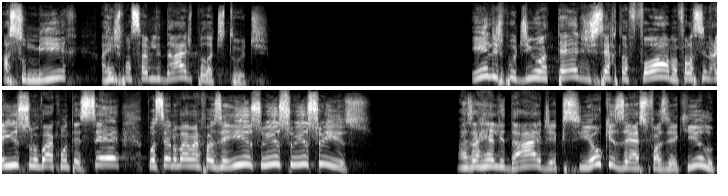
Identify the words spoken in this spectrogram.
assumir a responsabilidade pela atitude. Eles podiam até, de certa forma, falar assim: ah, isso não vai acontecer, você não vai mais fazer isso, isso, isso, isso. Mas a realidade é que se eu quisesse fazer aquilo,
